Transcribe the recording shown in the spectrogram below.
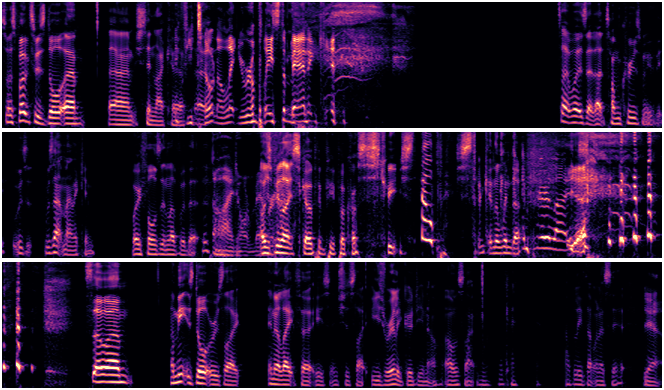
So I spoke to his daughter. Um, she's in like a. if you uh, don't, I'll let you replace the mannequin. It's like what is that? That Tom Cruise movie was it? Was that Mannequin where he falls in love with it? oh, I don't remember. I'll just be like scoping people across the street. Just help! Just stuck in the window. I'm paralyzed. yeah. so um, I meet his daughter who's like in her late thirties, and she's like, "He's really good," you know. I was like, "Mm, "Okay, yeah, I'll believe that when I see it." Yeah.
